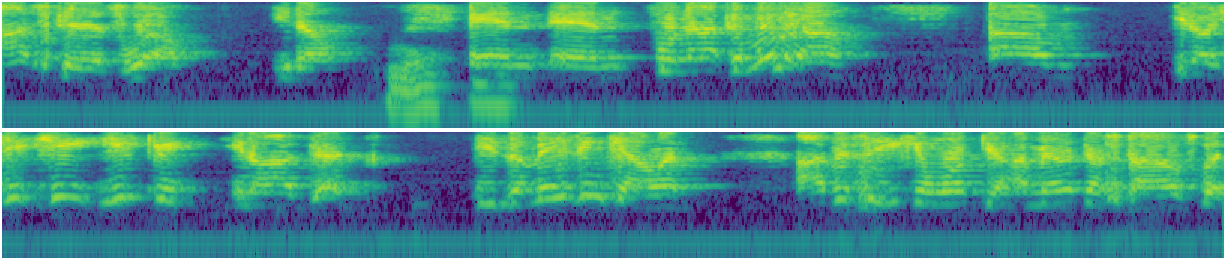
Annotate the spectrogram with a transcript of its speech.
Asuka as well. You know, mm-hmm. and and for Nakamura, um, you know, he he he can you know he's amazing talent. Obviously, he can work American styles, but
